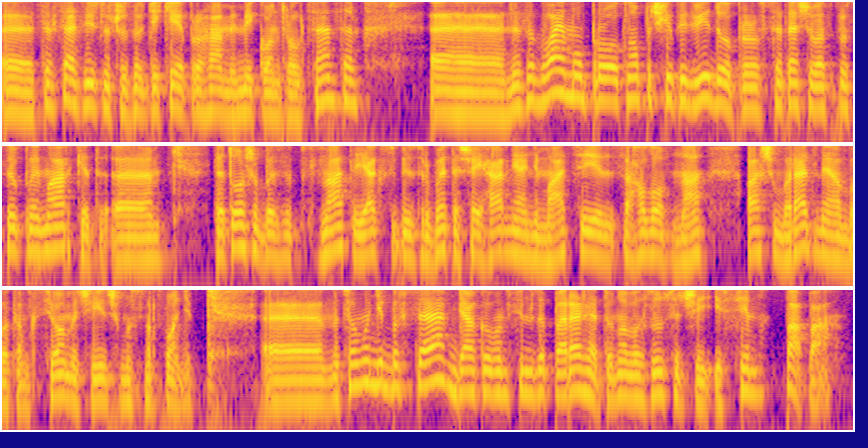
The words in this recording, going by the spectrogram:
Е, Це все, звісно, що завдяки програмі Мій Control Center. Е, Не забуваємо про кнопочки під відео, про все те, що вас просив Play Market, е, для того, щоб знати, як собі зробити ще й гарні анімації загалом на вашому Redmi або там Xiaomi чи іншому смартфоні. На цьому ніби все. Дякую вам всім за перегляд, до нових зустрічей і всім па-па!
